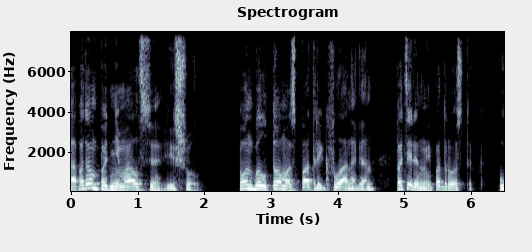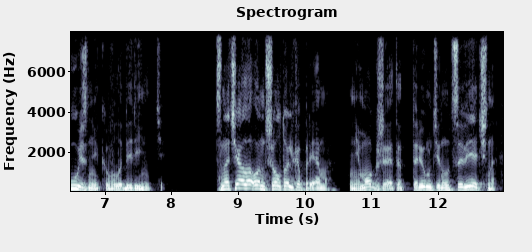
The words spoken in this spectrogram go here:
А потом поднимался и шел. Он был Томас Патрик Фланаган, потерянный подросток, узник в лабиринте. Сначала он шел только прямо. Не мог же этот трюм тянуться вечно –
